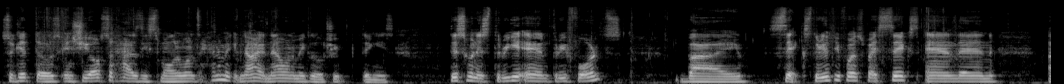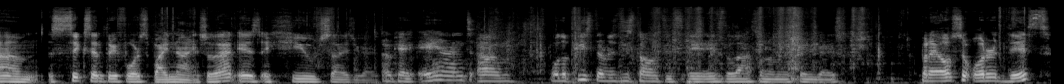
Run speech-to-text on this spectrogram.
So get those. And she also has these smaller ones. I kind of make it now. I Now want to make little treat thingies. This one is three and three fourths by six. Three and three fourths by six, and then um, six and three fourths by nine. So that is a huge size, you guys. Okay, and um, well, the piece de resistance is, is the last one I'm going to show you guys. But I also ordered this.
